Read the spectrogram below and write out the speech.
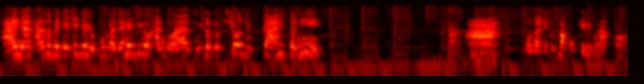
아이, 그냥 다른 선배들 챙겨 용품 가지 헬기로 간 동안 둘이서 좀 치워줄까 했더니, 아, 또 다시 숨바꼭질이구나. 어,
